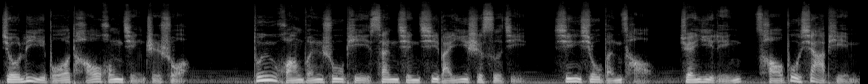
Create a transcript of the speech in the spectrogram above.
就力驳陶弘景之说。敦煌文书 P 三千七百一十四集新修本草卷一零草部下品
